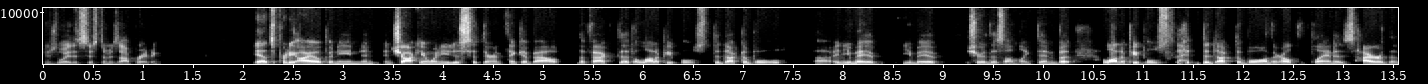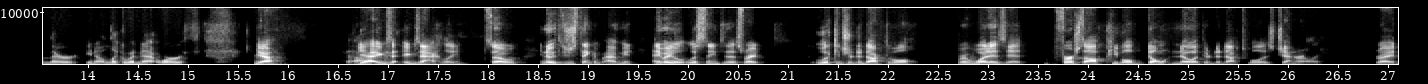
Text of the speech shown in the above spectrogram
the way the system is operating. Yeah, it's pretty eye opening and, and, shocking when you just sit there and think about the fact that a lot of people's deductible, uh, and you may have you may have shared this on LinkedIn, but a lot of people's deductible on their health plan is higher than their you know liquid net worth. Yeah, yeah, exa- exactly. So you know, just think about. I mean, anybody listening to this, right? Look at your deductible. Right, what is it? First off, people don't know what their deductible is generally. right?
